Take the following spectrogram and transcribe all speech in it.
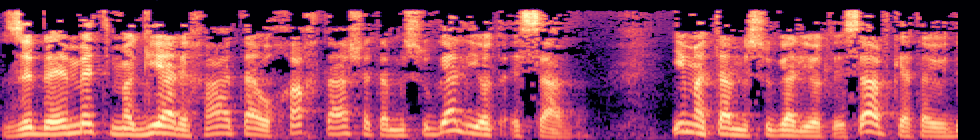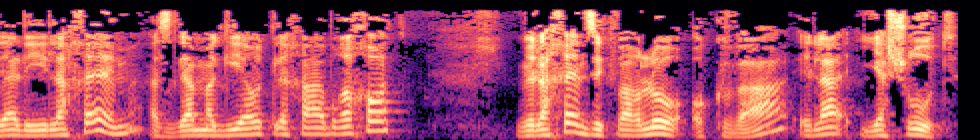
זה באמת מגיע לך, אתה הוכחת שאתה מסוגל להיות עשיו. אם אתה מסוגל להיות עשיו, כי אתה יודע להילחם, אז גם מגיעות לך הברכות. ולכן זה כבר לא עוקבה, אלא ישרות.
